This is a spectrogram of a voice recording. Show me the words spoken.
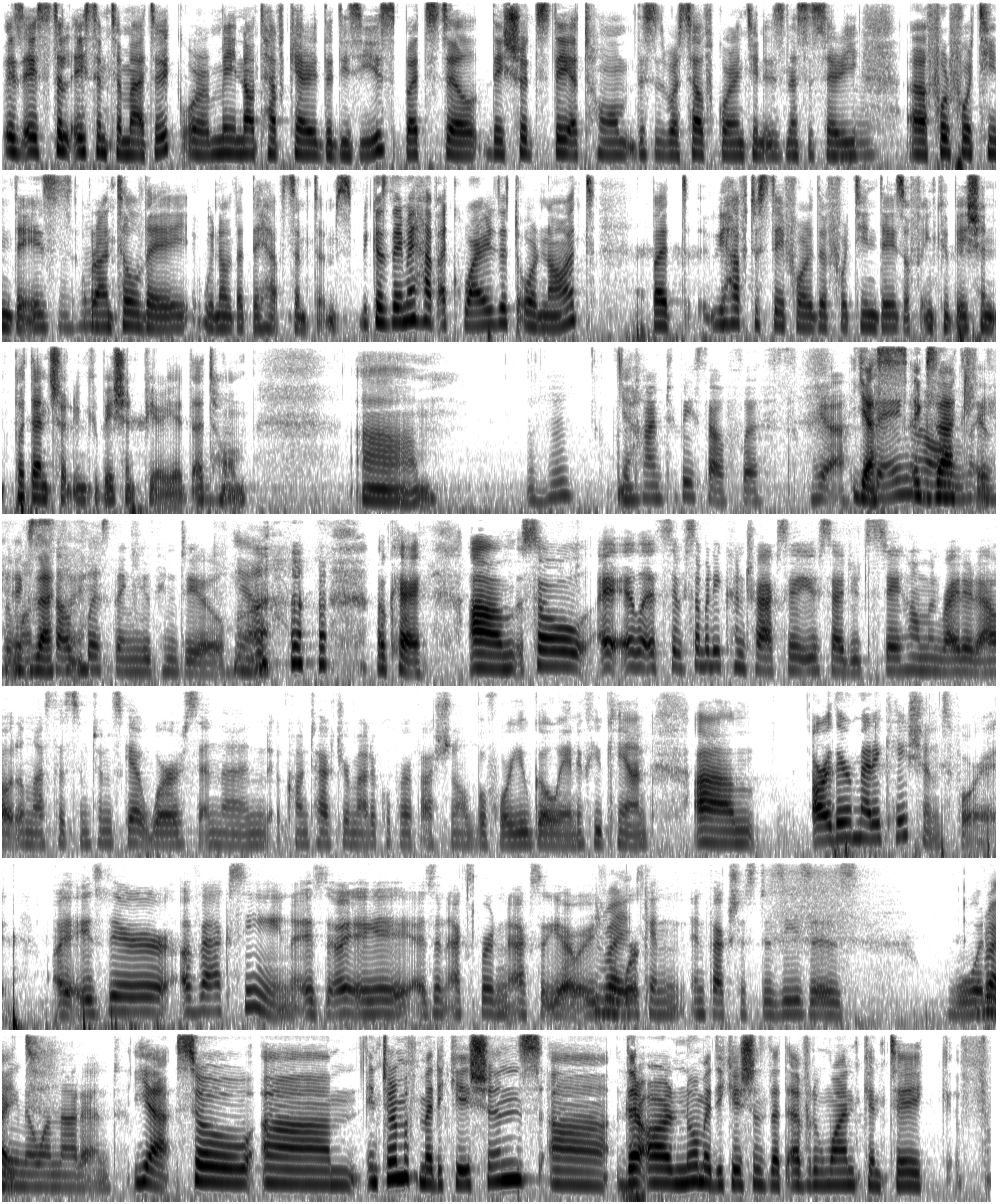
is, is, still asymptomatic or may not have carried the disease, but still they should stay at home. This is where self quarantine is necessary mm-hmm. uh, for 14 days mm-hmm. or until they we know that they have symptoms because they may have acquired it or not, but you have to stay for the 14 days of incubation potential incubation period at mm-hmm. home. Um, mm-hmm. yeah. Time to be selfless. Yeah. Yes, Staying exactly. is the exactly. most selfless thing you can do. Yeah. okay. Um, so if somebody contracts it, you said you'd stay home and write it out unless the symptoms get worse, and then contact your medical professional before you go in if you can. Um, are there medications for it? Uh, there a vaccine? Is uh, as an expert in ex- you, right. you work in infectious diseases? What right. do we know on that end? Yeah. So, um, in terms of medications, uh, there are no medications that everyone can take. F-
